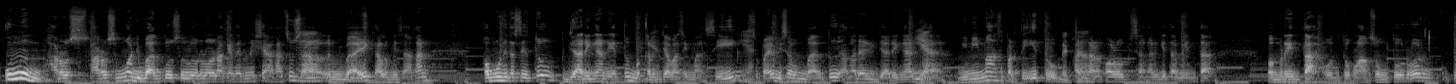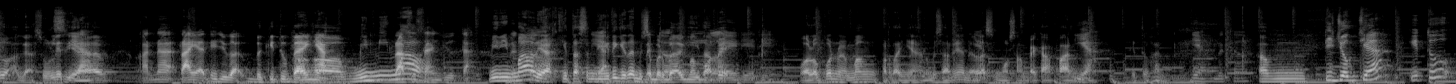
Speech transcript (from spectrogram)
umum harus harus semua dibantu seluruh rakyat Indonesia akan susah. Hmm. Lebih baik kalau misalkan komunitas itu jaringan itu bekerja masing-masing Iya. supaya bisa membantu yang ada di jaringannya. Iya. Minimal seperti itu. Betul. Kan karena kalau misalkan kita minta pemerintah untuk langsung turun itu agak sulit Siap. ya. Karena rakyatnya juga begitu banyak. Uh, minimal ratusan juta. minimal Betul. ya kita sendiri Iya, kita bisa betul. berbagi Memulai tapi diri. walaupun memang pertanyaan besarnya adalah mau sampai kapan Iya. gitu kan. Iya, betul. Em, Di Jogja itu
